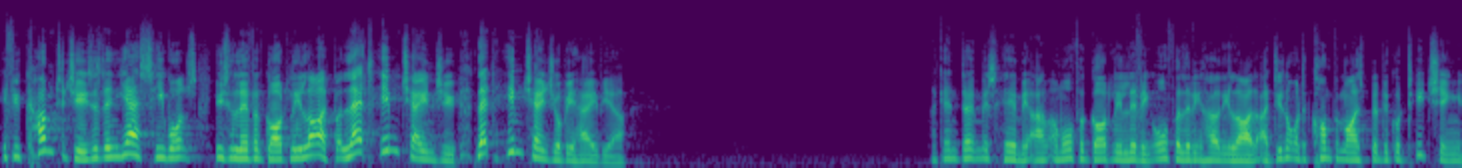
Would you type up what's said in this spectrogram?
if you come to Jesus, then yes, he wants you to live a godly life, but let him change you. Let him change your behavior. Again, don't mishear me. I'm, I'm all for godly living, all for living holy lives. I do not want to compromise biblical teaching.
